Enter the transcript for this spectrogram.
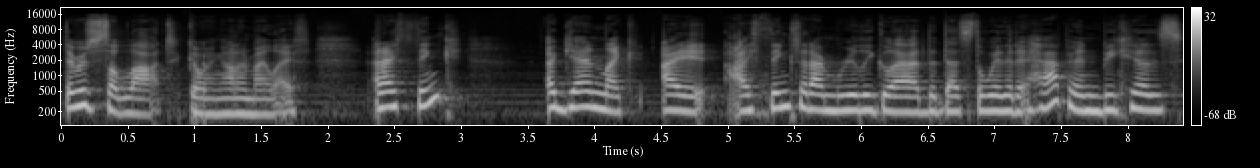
there was just a lot going on in my life, and I think again like I I think that I'm really glad that that's the way that it happened because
